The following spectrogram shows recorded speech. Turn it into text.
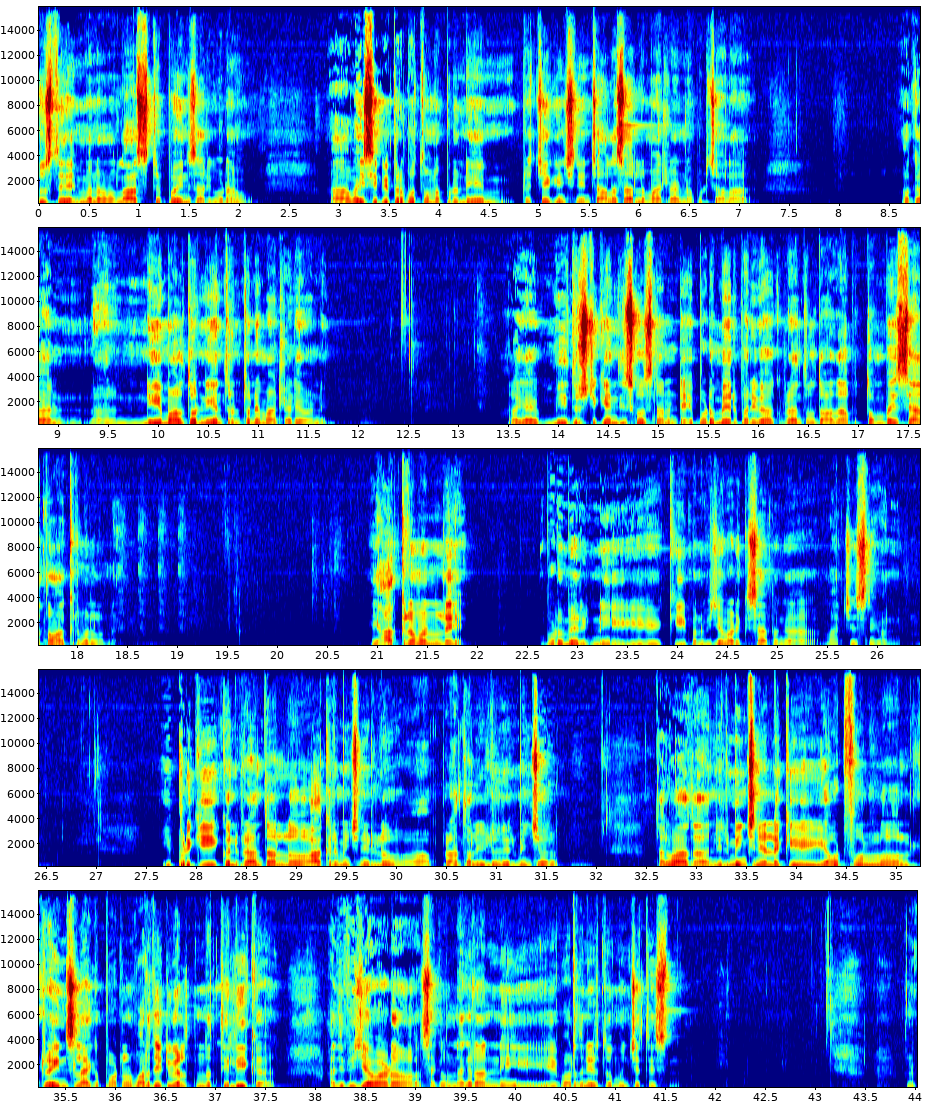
చూస్తే మనం లాస్ట్ పోయినసారి కూడా వైసీపీ ప్రభుత్వం ఉన్నప్పుడు నేను ప్రత్యేకించి నేను చాలాసార్లు మాట్లాడినప్పుడు చాలా ఒక నియమాలతో నియంత్రణతోనే మాట్లాడేవాడిని. అలాగే మీ దృష్టికి ఏం తీసుకొస్తున్నానంటే బుడమేరు పరివాహక ప్రాంతంలో దాదాపు తొంభై శాతం ఆక్రమణలు ఉన్నాయి. ఈ ఆక్రమణలే బుడమేరుని కి మన విజయవాడకి శాపంగా మార్చేసినవన్నీ ఇప్పటికీ కొన్ని ప్రాంతాల్లో ఆక్రమించిన ఇల్లు ఆ ప్రాంతాల్లో ఇల్లు నిర్మించారు. తర్వాత నిర్మించిన ఇళ్ళకి అవుట్ఫుల్ డ్రైన్స్ లేకపోవడం వరద ఎటు వెళ్తుందో తెలియక అది విజయవాడ సగం నగరాన్ని వరద నీరుతో ముంచెత్తేసింది.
